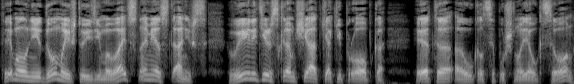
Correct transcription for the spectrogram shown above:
«Ты, мол, не думай, что и зимовать с нами останешься, вылетишь с Камчатки, аки пробка». Это аукался пушной аукцион,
